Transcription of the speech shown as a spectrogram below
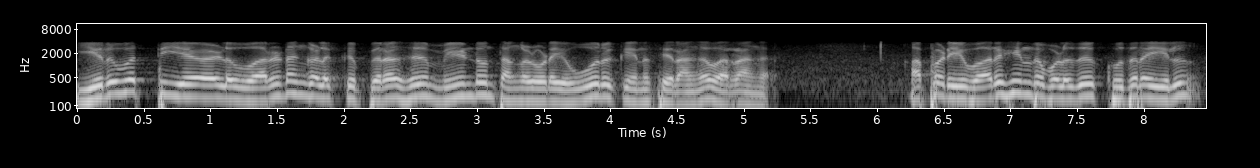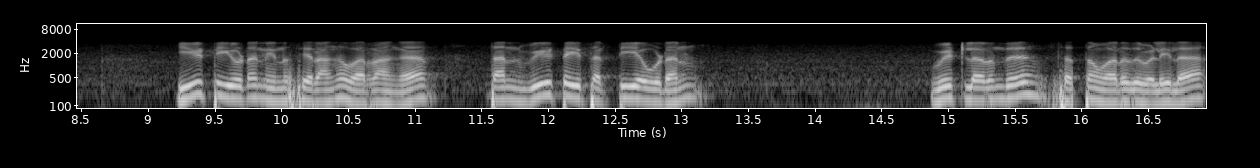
இருபத்தி ஏழு வருடங்களுக்கு பிறகு மீண்டும் தங்களுடைய ஊருக்கு என்ன செய்கிறாங்க வர்றாங்க. அப்படி வருகின்ற பொழுது குதிரையில் ஈட்டியுடன் என்ன செய்கிறாங்க வர்றாங்க. தன் வீட்டை தட்டியவுடன் வீட்டிலிருந்து சத்தம் வருது வெளியில்.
